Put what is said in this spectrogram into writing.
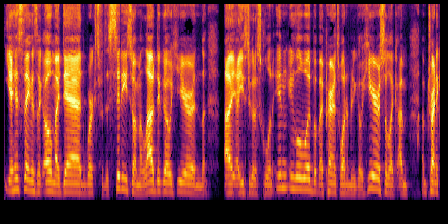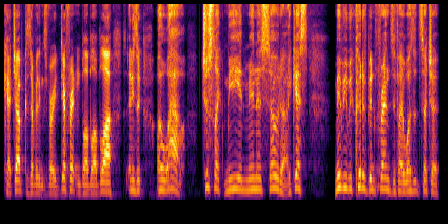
yeah, his thing is like, oh, my dad works for the city, so I'm allowed to go here. And I, I used to go to school in, in Inglewood, but my parents wanted me to go here, so like I'm I'm trying to catch up because everything's very different and blah blah blah. And he's like, oh wow, just like me in Minnesota. I guess maybe we could have been friends if I wasn't such a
